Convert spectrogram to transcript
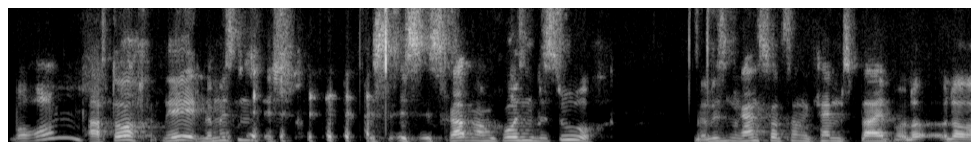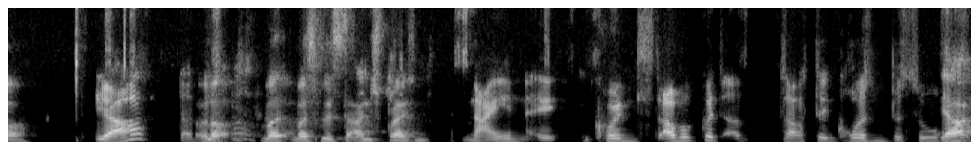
Warum? Ach doch, nee, wir müssen, ich, es, es ist gerade noch einen großen Besuch. Wir müssen ganz kurz noch in Chemnitz bleiben, oder, oder ja. Oder was willst du ansprechen? Nein, ey, Kunst. Aber gut, sag den großen Besuch. Ja,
